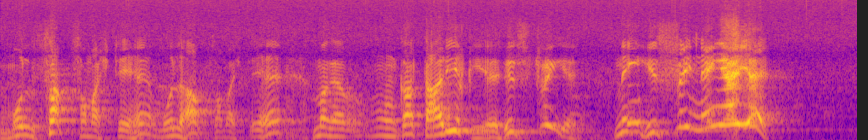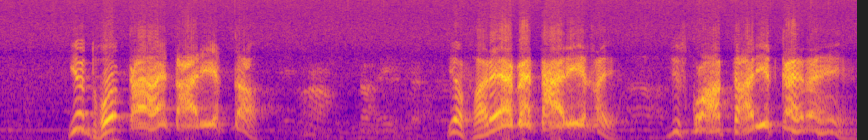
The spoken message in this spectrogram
मुलसक समझते हैं, मुलहक समझते हैं, मगर उनका तारीख है हिस्ट्री है नहीं, हिस्ट्री नहीं है ये। ये धोखा है तारीख का। ये फरेब है तारीख है, जिसको आप तारीख कह रहे हैं।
